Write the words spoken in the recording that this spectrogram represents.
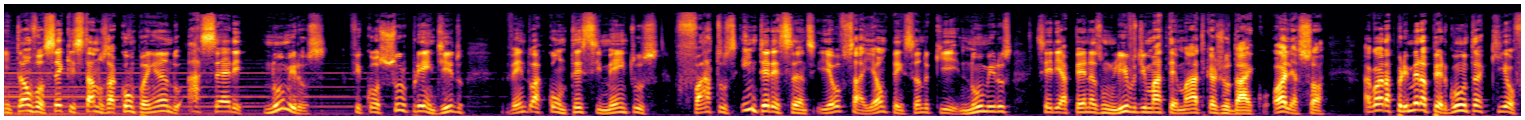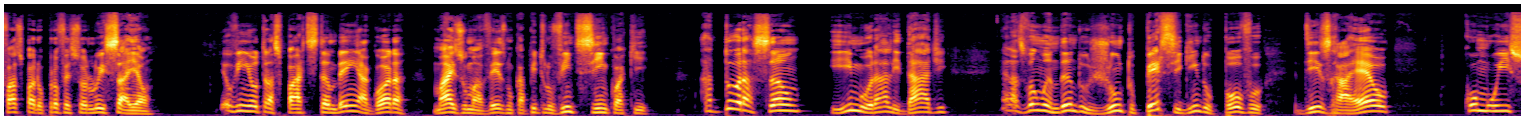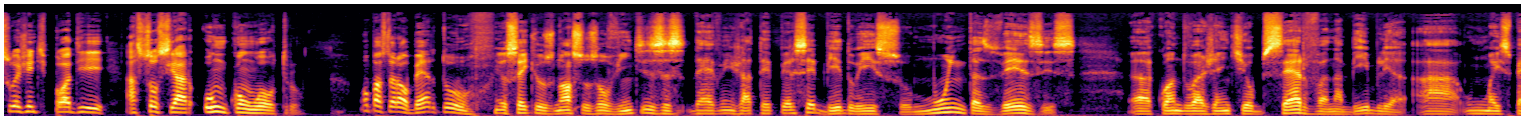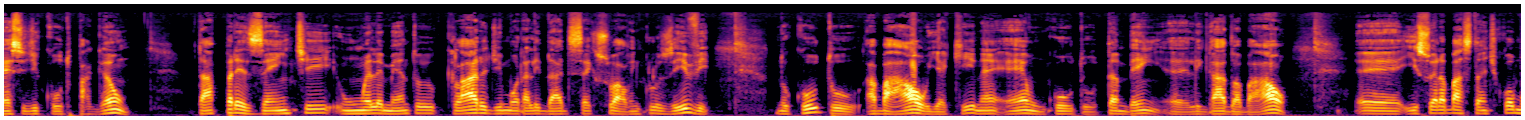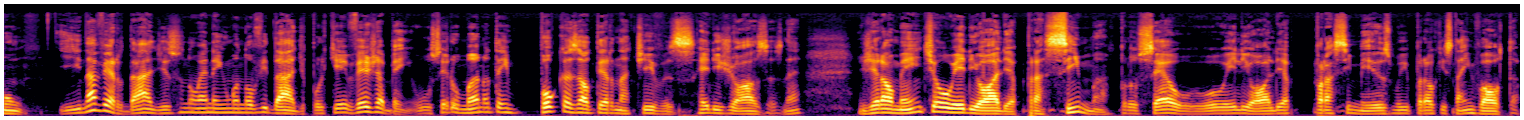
Então você que está nos acompanhando a série Números ficou surpreendido vendo acontecimentos, fatos interessantes. E eu, Saião, pensando que Números seria apenas um livro de matemática judaico. Olha só. Agora, a primeira pergunta que eu faço para o professor Luiz Saião. Eu vi em outras partes também, agora, mais uma vez, no capítulo 25 aqui. Adoração e imoralidade, elas vão andando junto, perseguindo o povo de Israel como isso a gente pode associar um com o outro? Bom, pastor Alberto, eu sei que os nossos ouvintes devem já ter percebido isso. Muitas vezes uh, quando a gente observa na Bíblia uma espécie de culto pagão, está presente um elemento claro de imoralidade sexual. Inclusive, no culto a Baal, e aqui né, é um culto também é, ligado a Baal, é, isso era bastante comum. E, na verdade, isso não é nenhuma novidade, porque, veja bem, o ser humano tem poucas alternativas religiosas, né? Geralmente, ou ele olha para cima, para o céu, ou ele olha para si mesmo e para o que está em volta.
